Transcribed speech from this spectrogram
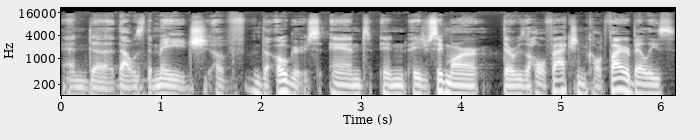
and uh, that was the mage of the ogres. And in Age of Sigmar, there was a whole faction called Fire Bellies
